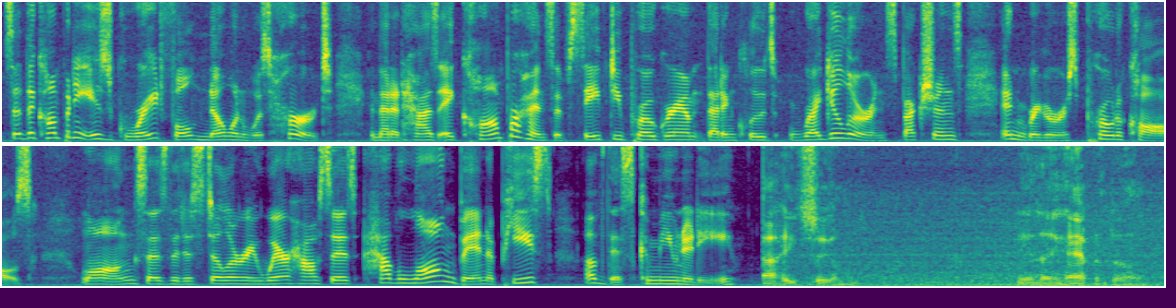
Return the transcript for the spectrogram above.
said the company is grateful no one was hurt and that it has a comprehensive safety program that includes regular inspections and rigorous protocols. Long says the distillery warehouses have long been a piece of this community. I hate seeing anything happen to them.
